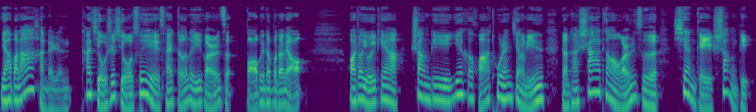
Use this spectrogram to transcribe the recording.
亚伯拉罕的人，他九十九岁才得了一个儿子，宝贝的不得了。话说有一天啊，上帝耶和华突然降临，让他杀掉儿子献给上帝，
